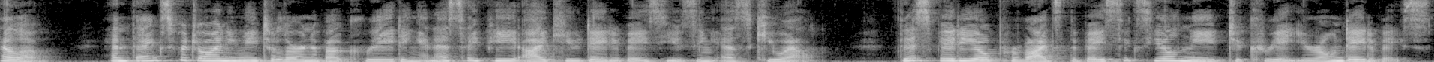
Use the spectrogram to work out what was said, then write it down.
Hello, and thanks for joining me to learn about creating an SAP IQ database using SQL. This video provides the basics you'll need to create your own database.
